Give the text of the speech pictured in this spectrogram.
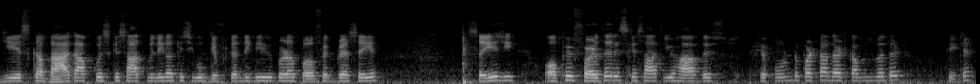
ये इसका बैग आपको इसके साथ मिलेगा। किसी को गिफ्ट करने के लिए भी बड़ा परफेक्ट ड्रेस है ये। सही है जी? और फिर फर्दर इसके साथ you have this chiffon dupatta that comes with it ठीक है?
